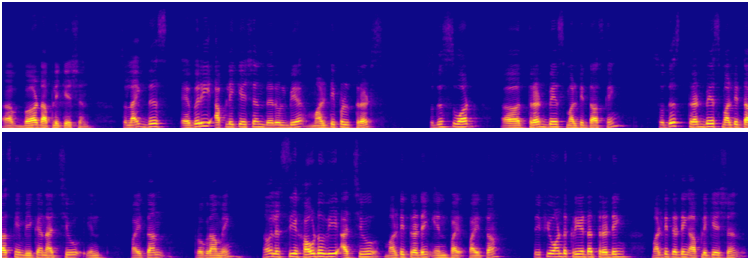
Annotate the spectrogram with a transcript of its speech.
uh, application. So like this every application there will be a multiple threads. So this is what uh, thread based multitasking. So this thread based multitasking we can achieve in Python programming. Now let's see how do we achieve multi-threading in Py Python. So if you want to create a threading multi-threading application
